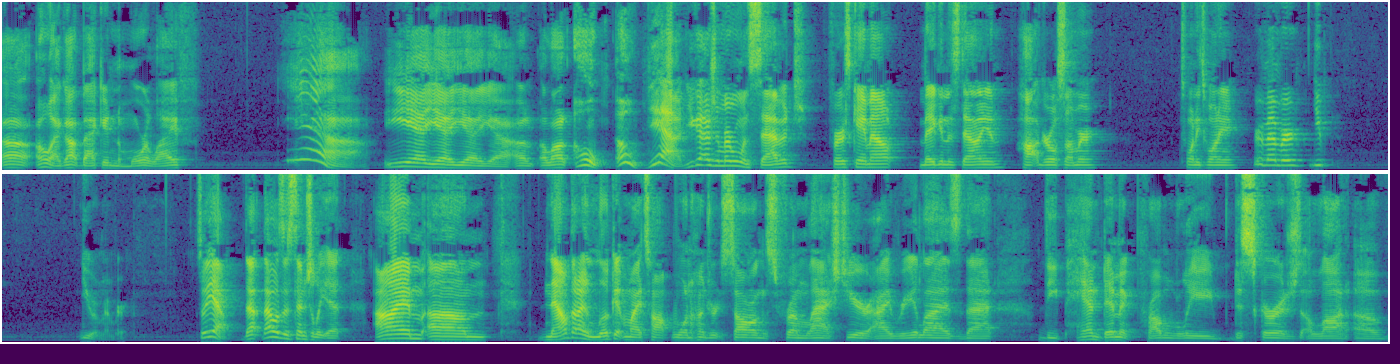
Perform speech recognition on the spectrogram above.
Uh, oh, I got back into More Life. Yeah. Yeah, yeah, yeah, yeah. A, a lot. Oh, oh, yeah. You guys remember when Savage first came out, Megan Thee Stallion, Hot Girl Summer, 2020. Remember? You you remember. So yeah, that that was essentially it. I'm um now that I look at my top 100 songs from last year, I realize that the pandemic probably discouraged a lot of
